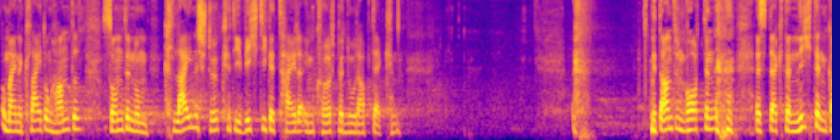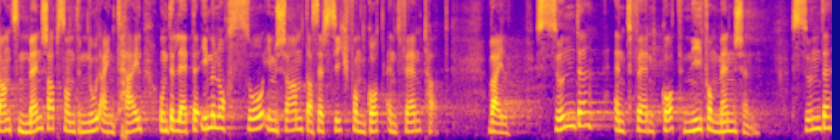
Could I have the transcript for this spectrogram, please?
um eine Kleidung handelt, sondern um kleine Stücke, die wichtige Teile im Körper nur abdecken. Mit anderen Worten, es deckte nicht den ganzen Mensch ab, sondern nur ein Teil und er lebte immer noch so im Scham, dass er sich von Gott entfernt hat. Weil Sünde entfernt Gott nie vom Menschen. Sünde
